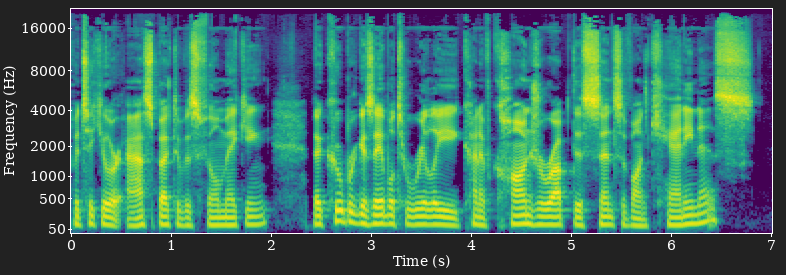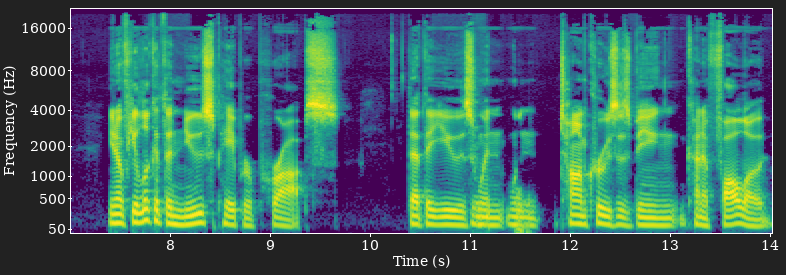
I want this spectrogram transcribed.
particular aspect of his filmmaking that Kubrick is able to really kind of conjure up this sense of uncanniness. You know, if you look at the newspaper props that they use Mhm. when when Tom Cruise is being kind of followed,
